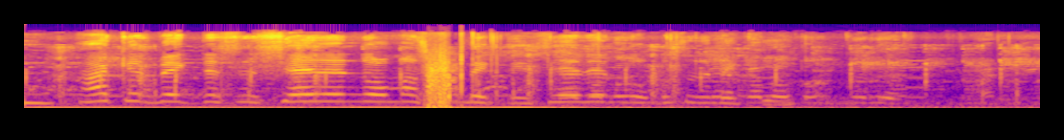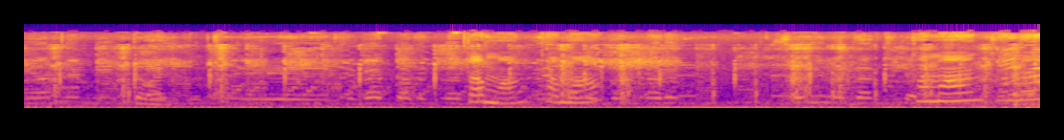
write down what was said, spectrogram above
Bam. Herkes beklesin. Şeylerin olmasını bekleyin. Şeylerin olmasını bekleyin. Tamam tamam. Tamam tamam.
